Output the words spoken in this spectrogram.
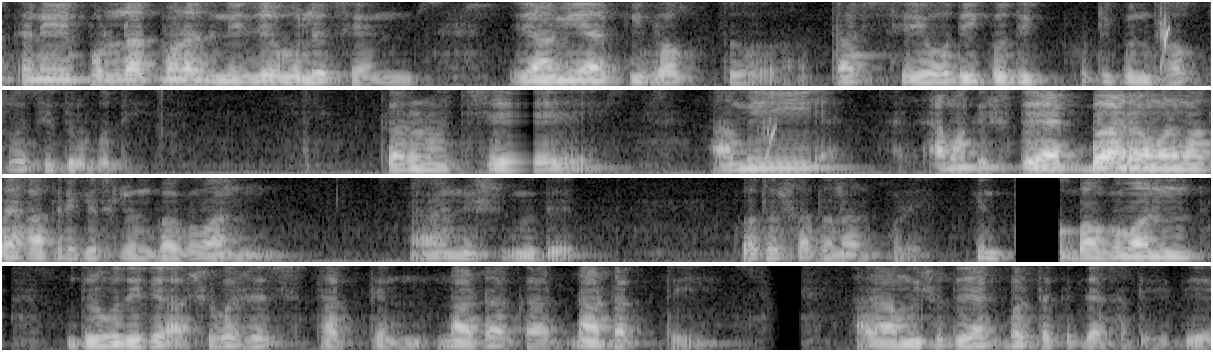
এখানে প্রহ্লাদ মহারাজ নিজে বলেছেন যে, আমি আর কি ভক্ত, তার চেয়ে অধিক অধিক কোটি গুণ ভক্ত হচ্ছে দ্রৌপদী। কারণ হচ্ছে, আমি, আমাকে শুধু একবার আমার মাথায় হাত রেখেছিলেন ভগবান নৃসিংহদেব কত সাধনার পরে। কিন্তু ভগবান দ্রৌপদীর আশেপাশে থাকতেন, না ডাকা, না ডাকতেই। আর আমি শুধু একবার তাকে দেখা দিয়ে দিয়ে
